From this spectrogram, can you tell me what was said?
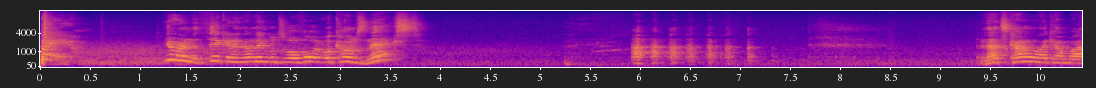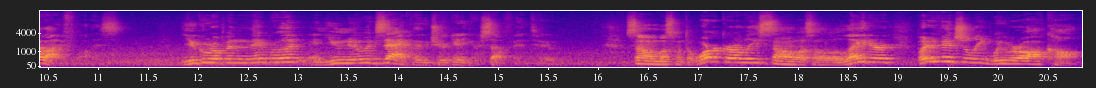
BAM! You're in the thick of it and unable to avoid what comes next. and that's kind of like how my life was. You grew up in the neighborhood, and you knew exactly what you were getting yourself into. Some of us went to work early, some of us a little later, but eventually we were all called.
